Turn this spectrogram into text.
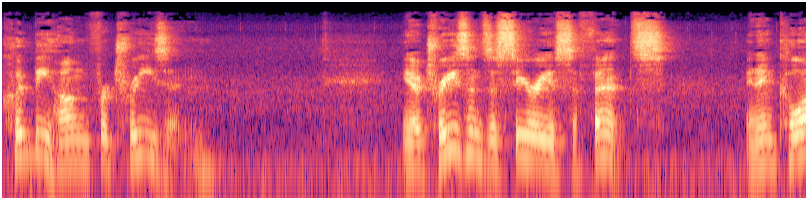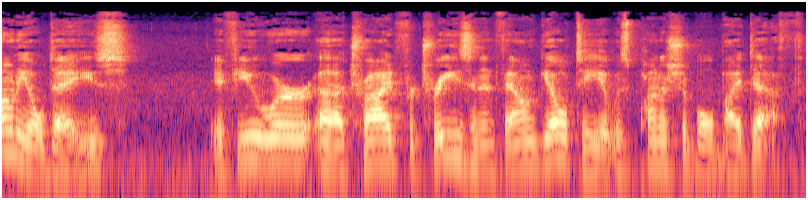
could be hung for treason. You know, treason's a serious offense. And in colonial days, if you were uh, tried for treason and found guilty, it was punishable by death.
